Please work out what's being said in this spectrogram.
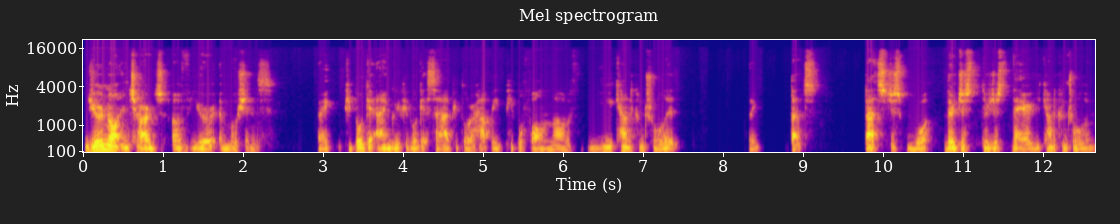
you're not in charge of your emotions. Like people get angry, people get sad, people are happy, people fall in love. You can't control it. Like that's that's just what they're just they're just there. You can't control them.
